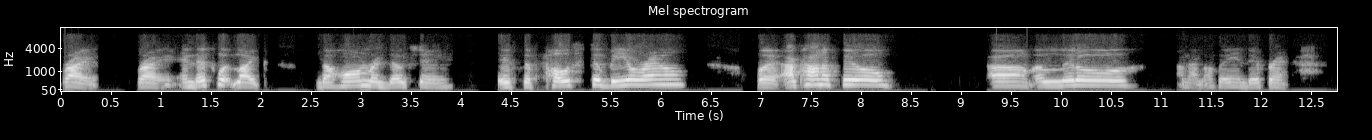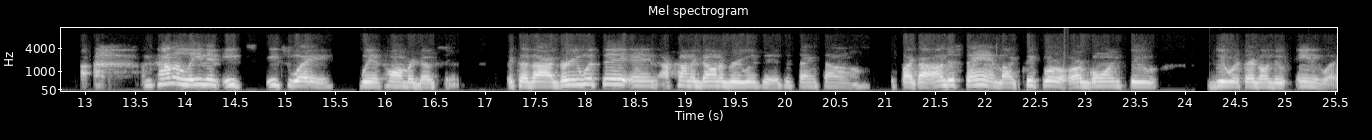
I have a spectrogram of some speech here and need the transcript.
Right. Right. And that's what like the harm reduction is supposed to be around but I kind of feel um, a little. I'm not gonna say indifferent. I, I'm kind of leaning each each way with harm reduction because I agree with it and I kind of don't agree with it at the same time. It's like I understand like people are going to do what they're to do anyway,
